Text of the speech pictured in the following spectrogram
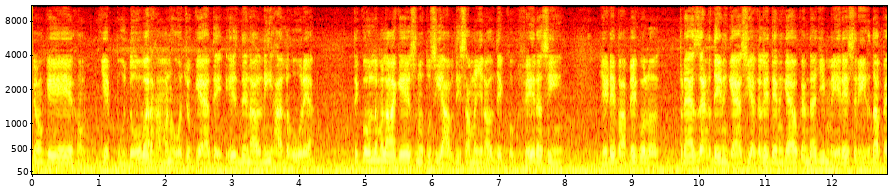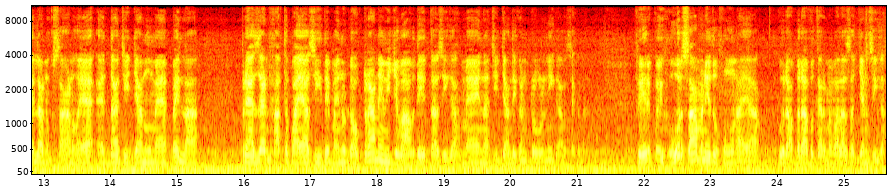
ਕਿਉਂਕਿ ਇਹ ਜੇ ਦੋ ਵਾਰ ਹਮਨ ਹੋ ਚੁੱਕਿਆ ਤੇ ਇਸ ਦੇ ਨਾਲ ਨਹੀਂ ਹੱਲ ਹੋ ਰਿਹਾ। ਤੇ ਕੁੱਲ ਮਿਲਾ ਕੇ ਇਸ ਨੂੰ ਤੁਸੀਂ ਆਪਦੀ ਸਮਝ ਨਾਲ ਦੇਖੋ। ਫਿਰ ਅਸੀਂ ਜਿਹੜੇ ਬਾਬੇ ਕੋਲ ਪ੍ਰੈਜ਼ੈਂਟ ਦੇਣ ਗਏ ਸੀ, ਅਗਲੇ ਦਿਨ ਗਿਆ ਉਹ ਕਹਿੰਦਾ ਜੀ, ਮੇਰੇ ਸਰੀਰ ਦਾ ਪਹਿਲਾ ਨੁਕਸਾਨ ਹੋਇਆ। ਐਦਾਂ ਚੀਜ਼ਾਂ ਨੂੰ ਮੈਂ ਪਹਿਲਾਂ ਪ੍ਰੈਜ਼ੈਂਟ ਹੱਥ ਪਾਇਆ ਸੀ ਤੇ ਮੈਨੂੰ ਡਾਕਟਰਾਂ ਨੇ ਵੀ ਜਵਾਬ ਦੇ ਦਿੱਤਾ ਸੀਗਾ। ਮੈਂ ਇਹਨਾਂ ਚੀਜ਼ਾਂ ਦੇ ਕੰਟਰੋਲ ਨਹੀਂ ਕਰ ਸਕਦਾ। ਫਿਰ ਕੋਈ ਹੋਰ ਸਾਹਮਣੇ ਤੋਂ ਫੋਨ ਆਇਆ, ਕੋਈ ਰੱਬ ਰੱਬ ਕਰਨ ਵਾਲਾ ਸੱਜਣ ਸੀਗਾ।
